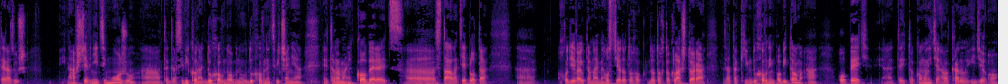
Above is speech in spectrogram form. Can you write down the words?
teraz už návštevníci môžu a, teda si vykonať duchovnú obnovu, duchovné cvičenia. Je tam normálne koberec, a, stála teplota, chodievajú tam najmä hostia do, toho, do tohto kláštora za takým duchovným pobytom a opäť tejto komunite Alkadu ide o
